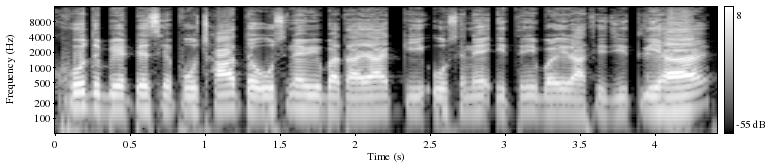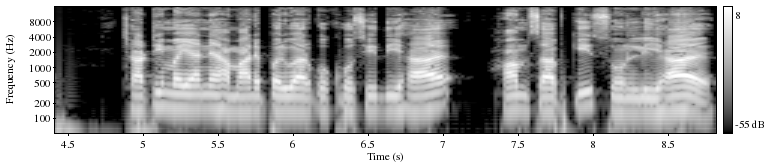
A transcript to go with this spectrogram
खुद बेटे से पूछा तो उसने भी बताया कि उसने इतनी बड़ी राशि जीत ली है। छठी मैया ने हमारे परिवार को खुशी दी है। हम सबकी सुन ली है।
